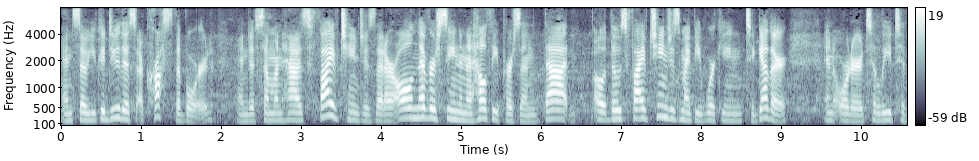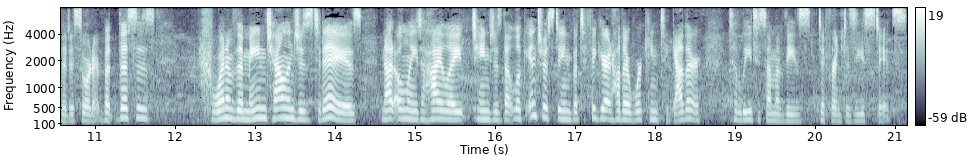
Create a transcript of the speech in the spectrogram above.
And so you could do this across the board. And if someone has five changes that are all never seen in a healthy person, that oh, those five changes might be working together in order to lead to the disorder. But this is one of the main challenges today is not only to highlight changes that look interesting, but to figure out how they're working together to lead to some of these different disease states.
